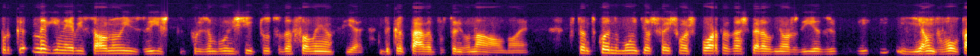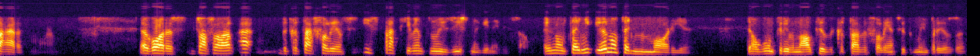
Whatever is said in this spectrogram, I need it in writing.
Porque na Guiné-Bissau não existe, por exemplo, um Instituto da Falência decretada por tribunal, não é? Portanto, quando muito, eles fecham as portas à espera de melhores dias e, hão de voltar. Agora, se está a falar, ah, decretar falência, isso praticamente não existe na Guiné-Bissau. Eu não tenho, eu não tenho memória de algum tribunal ter decretado a falência de uma empresa.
